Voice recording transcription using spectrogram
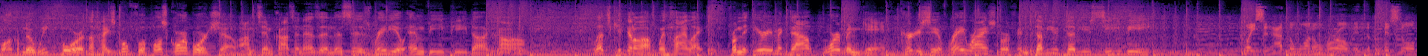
Welcome to week four of the High School Football Scoreboard Show. I'm Tim Constanenza, and this is RadioMVP.com. Let's kick it off with highlights from the Erie McDowell Boardman game, courtesy of Ray Reinsdorf and WWCB. Place it at the one. O'Horo in the pistol.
